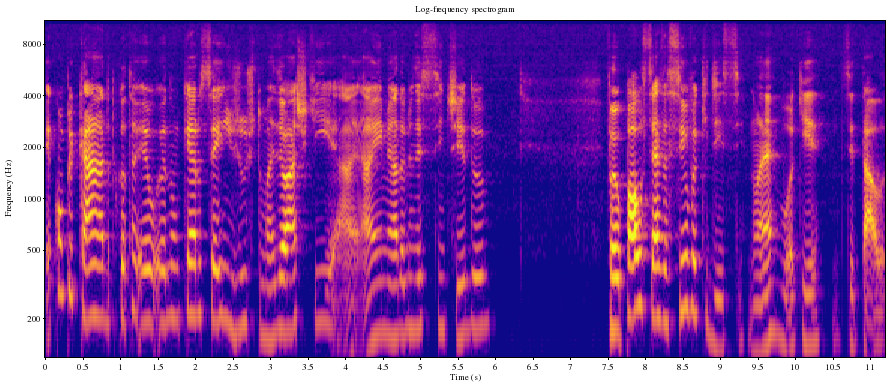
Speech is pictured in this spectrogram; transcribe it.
é complicado, porque eu, eu, eu não quero ser injusto, mas eu acho que a, a Adams, nesse sentido, foi o Paulo César Silva que disse, não é? Vou aqui citá-lo.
